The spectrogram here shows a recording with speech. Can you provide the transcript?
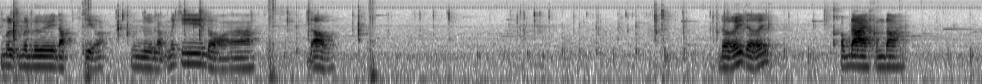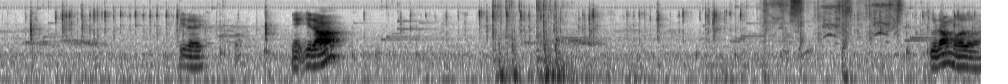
Mình, mình lười đọc chữ. Mình lười đọc mấy cái đoạn uh, ờ, đầu. Đợi đợi Không đai không đai. Gì đây? Nhạc gì đó. Cửa đó mở rồi.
